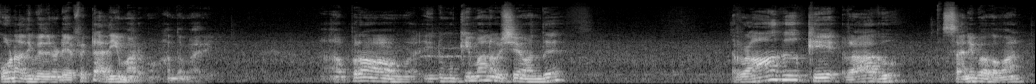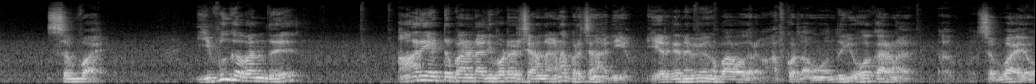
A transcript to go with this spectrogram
கோணாதிபதியினுடைய எஃபெக்ட் அதிகமாக இருக்கும் அந்த மாதிரி. அப்புறம் இது முக்கியமான விஷயம் வந்து ராகு கே ராகு சனி பகவான் செவ்வாய் இவங்க வந்து ஆறு எட்டு பன்னெண்டு அதிபோட சேர்ந்தாங்கன்னா பிரச்சனை அதிகம். ஏற்கனவே இவங்க பாவகரம் அஃப்கோர்ஸ் அவங்க வந்து யோகக்காரனாக செவ்வாயோ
